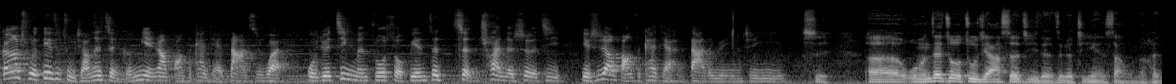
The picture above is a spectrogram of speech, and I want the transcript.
刚刚除了电视主墙那整个面让房子看起来大之外，我觉得进门左手边这整串的设计也是让房子看起来很大的原因之一。是，呃，我们在做住家设计的这个经验上，我们很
